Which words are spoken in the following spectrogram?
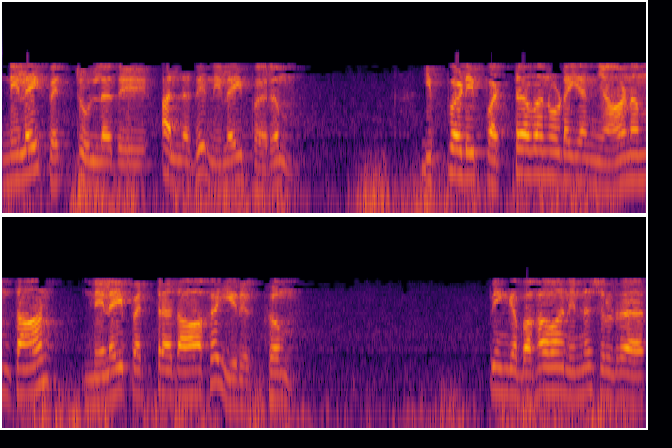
நிலை பெற்றுள்ளது அல்லது நிலை பெறும். இப்படிப்பட்டவனுடைய ஞானம்தான் நிலை பெற்றதாக இருக்கும். இங்க பகவான் என்ன சொல்றார்?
